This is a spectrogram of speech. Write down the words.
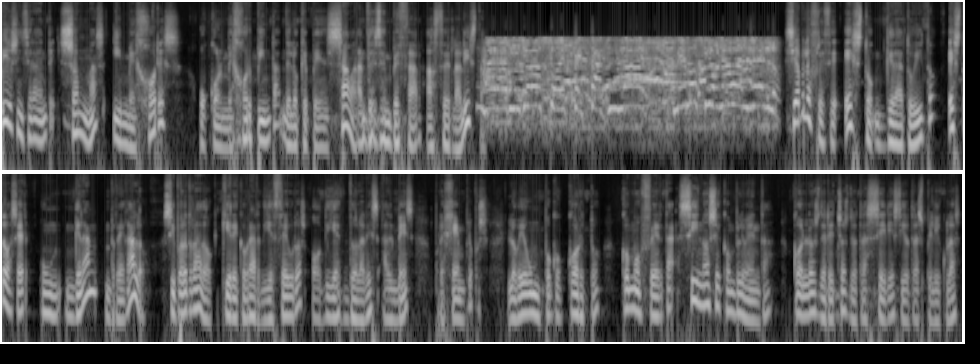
Pero sinceramente son más y mejores o con mejor pinta de lo que pensaba antes de empezar a hacer la lista. Maravilloso, espectacular. Me emocionaba Si Apple ofrece esto gratuito, esto va a ser un gran regalo. Si por otro lado quiere cobrar 10 euros o 10 dólares al mes, por ejemplo, pues lo veo un poco corto como oferta si no se complementa con los derechos de otras series y otras películas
